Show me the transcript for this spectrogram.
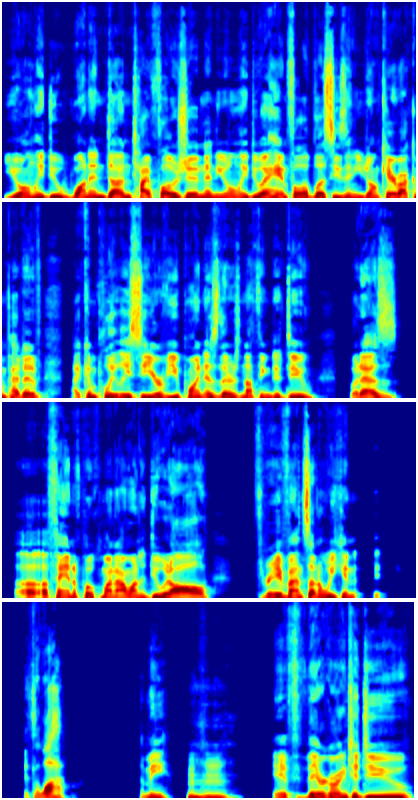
you only do one and done Typhlosion and you only do a handful of Blissies and you don't care about competitive, I completely see your viewpoint as there's nothing to do. But as a, a fan of Pokemon, I want to do it all. Three events on a weekend, it- it's a lot to me. Mm-hmm. If they're going to do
